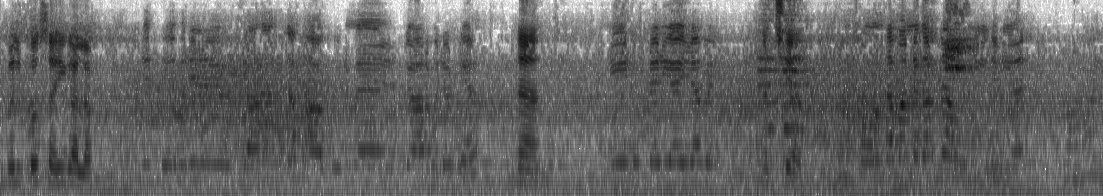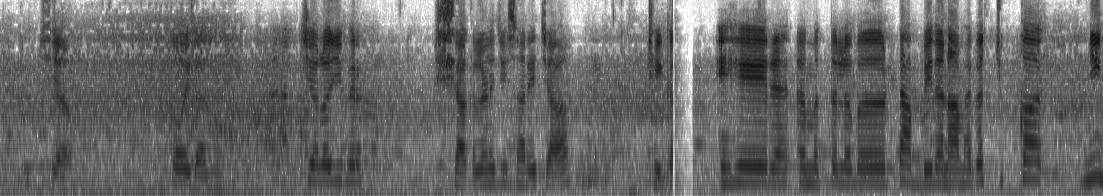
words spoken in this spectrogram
ਬਿਲਕੁਲ ਸਹੀ ਗੱਲ ਆ। ਜਾਣਾ ਦਾ ਫਾਲਤੂ ਮੈਂ 4 ਵਜੇ ਉੱਠਿਆ ਹਾਂ ਨੀਂਦ ਉੱਤੇ ਆਈ ਜਾਵੇ ਅੱਛਾ। ਫੋਨ ਦਾ ਮਨ ਕਰਦਾ ਹੁਣ ਨੀਂਦ ਨਹੀਂ ਆ ਅੱਛਾ। ਕੋਈ ਗੱਲ ਨਹੀਂ ਚਲੋ ਜੀ ਫਿਰ। ਛਕ ਲੈਣ ਜੀ ਸਾਰੇ ਚਾਹ। ਠੀਕ ਆ। ਇਹ ਮਤਲਬ ਢਾਬੇ ਦਾ ਨਾਮ ਹੈਗਾ ਚੁੱਕਾ ਨਹੀਂ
